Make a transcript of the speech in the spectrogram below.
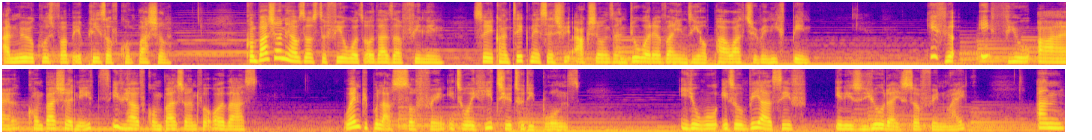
and miracles from a place of compassion. Compassion helps us to feel what others are feeling, so you can take necessary actions and do whatever is in your power to relieve pain. If you if you are compassionate, if you have compassion for others, when people are suffering, it will hit you to the bones. You will it will be as if it is you that is suffering, right? And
